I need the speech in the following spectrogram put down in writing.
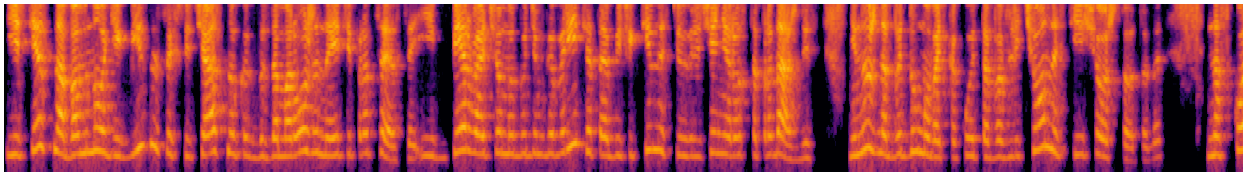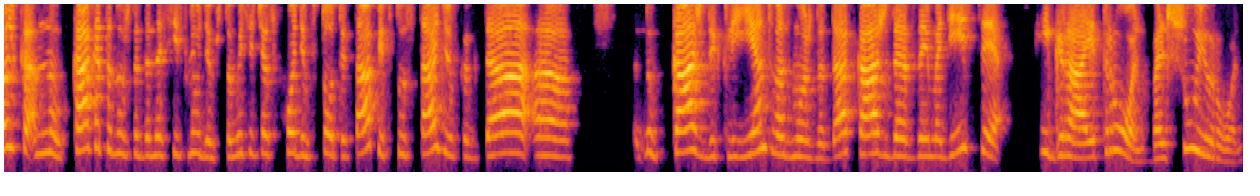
естественно, во многих бизнесах сейчас, ну, как бы заморожены эти процессы, и первое, о чем мы будем говорить, это об эффективности увеличения роста продаж. Здесь не нужно выдумывать какую-то вовлеченность и еще что-то. Да? Насколько, ну, как это нужно доносить людям, что мы сейчас входим в тот этап и в ту стадию, когда э, ну, каждый клиент, возможно, да, каждое взаимодействие играет роль, большую роль.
